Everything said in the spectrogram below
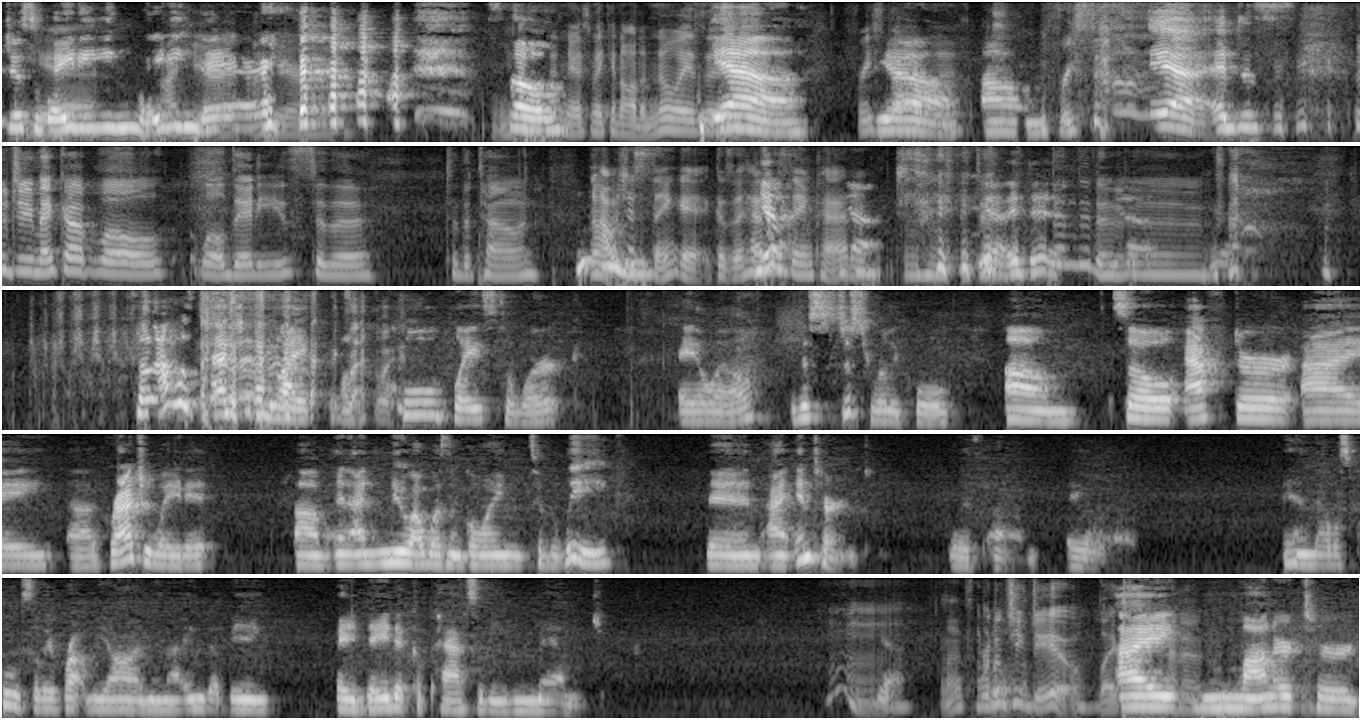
just yeah. waiting, waiting there. so there's making all the noises. Yeah. Freestyle. Yeah. Um, freestyle. Yeah, and just did you make up little little ditties to the to the tone? No, I was just singing it because it had yeah. the same pattern. Yeah, mm-hmm. yeah it did. yeah. So that was actually like exactly. a cool place to work. AOL, just just really cool. Um, so after I uh, graduated, um, and I knew I wasn't going to the league, then I interned with um, AOL, and that was cool. So they brought me on, and I ended up being a data capacity manager. Hmm. Yeah. That's what did you do? Like I kind of... monitored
